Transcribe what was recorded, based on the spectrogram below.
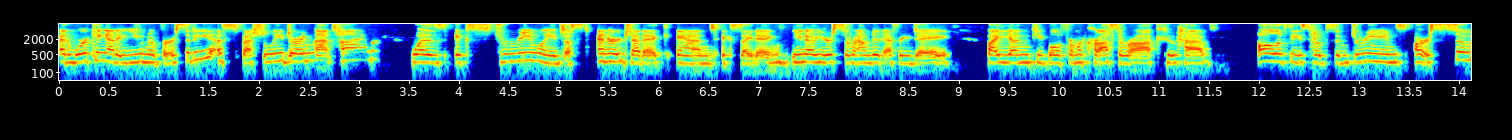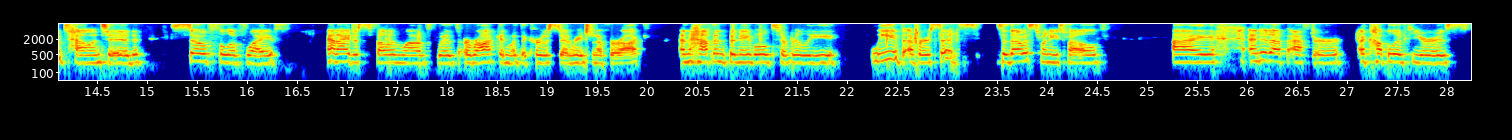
And working at a university, especially during that time, was extremely just energetic and exciting. You know, you're surrounded every day by young people from across Iraq who have all of these hopes and dreams, are so talented, so full of life. And I just fell in love with Iraq and with the Kurdistan region of Iraq and haven't been able to really leave ever since. So that was 2012. I ended up after a couple of years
